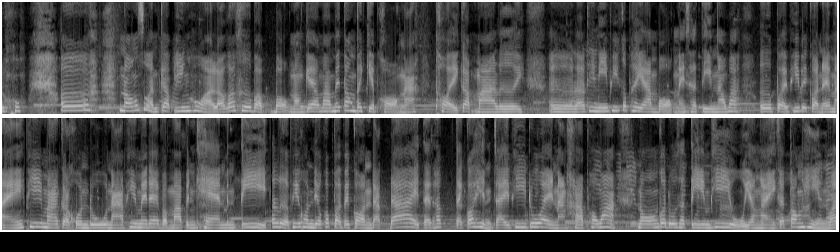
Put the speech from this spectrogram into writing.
ดู เออ น้องสวนกลับยิงหัวแล้วก็คือแบบบอกน้องแก้วมาไม่ต้องไปเก็บของนะถอยกลับมาเลย เออ แล้วทีนี้พี่ก็พยายามบอกในสตรีมนะว่า เออ ปล่อยพี่ไปก่อนได้ไหม พี่มากับคนดูนะ พี่ไม่ได้แบบมาเป็นแคนเป็นตี้ ถ้าเหลือพี่คนเดียวก็ปล่อยไปก่อนดักได้ แต่ถ้าแต่ก็เห็นใจพี่ด้วยนะคะ เพราะว่าน้องก็ดูสตรีมพี่อยู่ยังไงก็ต้องเห็นว่า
